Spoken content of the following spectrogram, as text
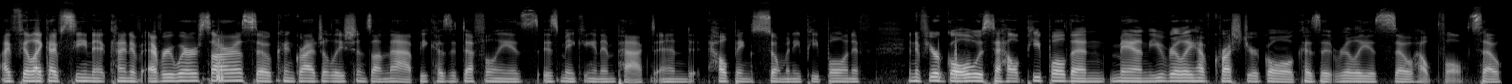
I feel like I've seen it kind of everywhere, Sara. So congratulations on that because it definitely is is making an impact and helping so many people. And if and if your goal was to help people, then man, you really have crushed your goal because it really is so helpful. So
